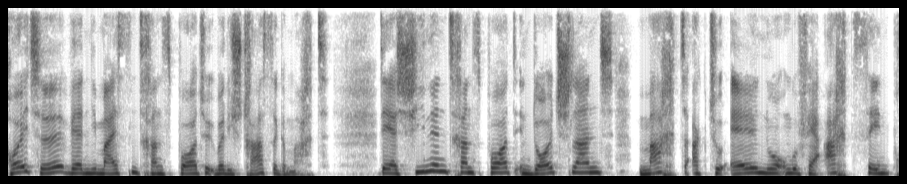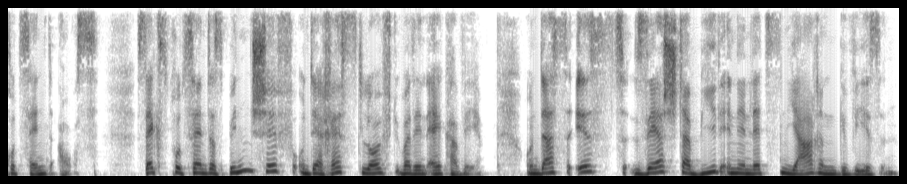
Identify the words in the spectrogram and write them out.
Heute werden die meisten Transporte über die Straße gemacht. Der Schienentransport in Deutschland macht aktuell nur ungefähr 18 Prozent aus. Sechs Prozent das Binnenschiff und der Rest läuft über den Lkw. Und das ist sehr stabil in den letzten Jahren gewesen.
